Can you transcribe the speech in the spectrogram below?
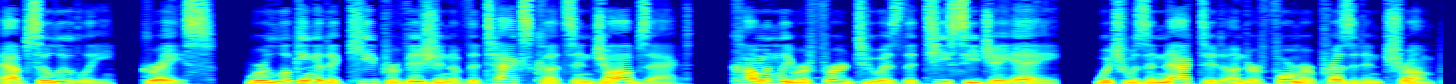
Absolutely, Grace. We're looking at a key provision of the Tax Cuts and Jobs Act, commonly referred to as the TCJA, which was enacted under former President Trump.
